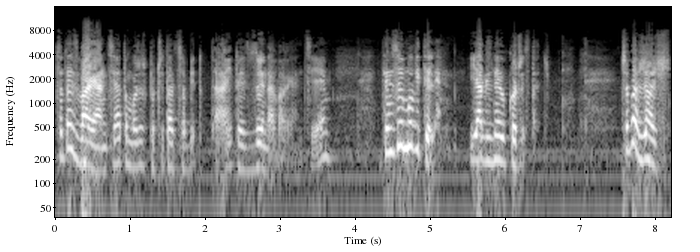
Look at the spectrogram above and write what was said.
Co to jest wariancja, to możesz poczytać sobie tutaj. To jest wzór na wariancję. Ten wzór mówi tyle. Jak z niego korzystać? Trzeba wziąć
